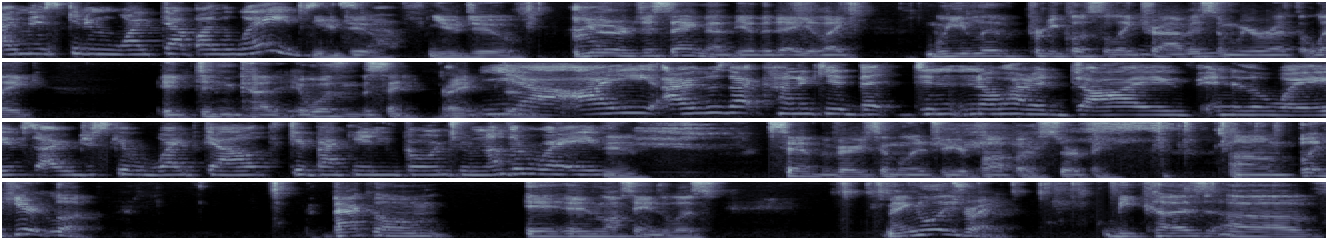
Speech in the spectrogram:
I miss getting wiped out by the waves. You do. Stuff. You do. You I- were just saying that the other day. You're like, we live pretty close to Lake Travis, mm-hmm. and we were at the lake. It didn't cut it. It wasn't the same, right? The- Yeah, I I was that kind of kid that didn't know how to dive into the waves. I would just get wiped out, get back in, go into another wave. Yeah. Sam, very similar to your papa surfing. Um, but here, look, back home in, in Los Angeles, Magnolia's right because of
